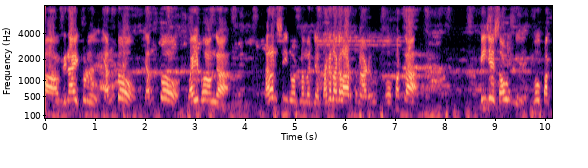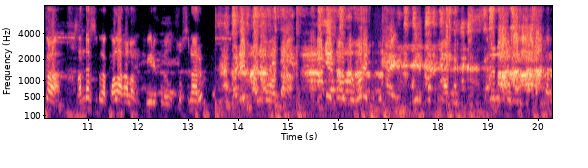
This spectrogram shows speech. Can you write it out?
ఆ వినాయకుడు ఎంతో ఎంతో వైభవంగా కరెన్సీ నోట్ల మధ్య దగదగలాడుతున్నాడు. ఓ పక్క డీజే సౌండ్ ఓ పక్క సందర్శకుల కోలాహలం మీరు ఇప్పుడు చూస్తున్నారు గణేష్ డీజే సౌండ్ ఓడెత్తుతున్నాయి మీరు చూస్తున్నారు కనిపిస్తున్నారు.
